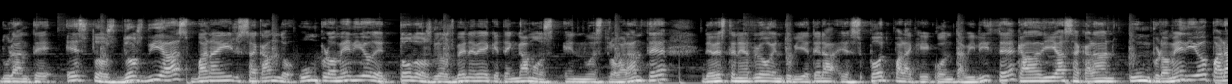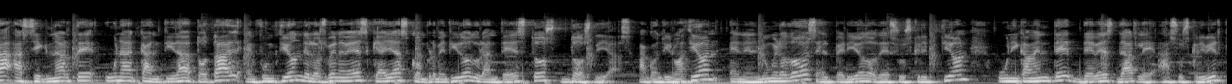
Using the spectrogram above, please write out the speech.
Durante estos dos días van a ir sacando un promedio de todos los BNB que tengamos en nuestro balance. Debes tenerlo en tu billetera Spot para que contabilice. Cada día sacarán un promedio para asignarte una cantidad total en función de los BNBs que hayas comprometido durante estos dos días. A continuación, en el número 2, el periodo de suscripción, únicamente debes darle a suscribirte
